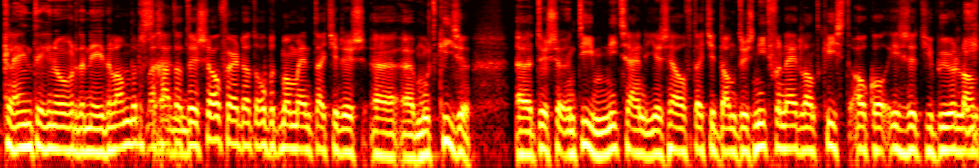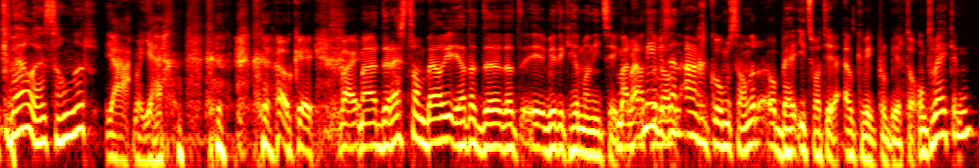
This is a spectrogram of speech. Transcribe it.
klein tegenover de Nederlanders. Maar gaat dat dus zover dat op het moment dat je dus uh, uh, moet kiezen tussen een team, niet zijnde jezelf, dat je dan dus niet voor Nederland kiest, ook al is het je buurland? Ik wel, hè, Sander? Ja, maar ja. Oké. Okay, maar... maar de rest van België, ja, dat, dat weet ik helemaal niet zeker. Maar, maar nee, we, dan... we zijn aangekomen, Sander, bij iets wat je elke week probeert te ontwijken.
